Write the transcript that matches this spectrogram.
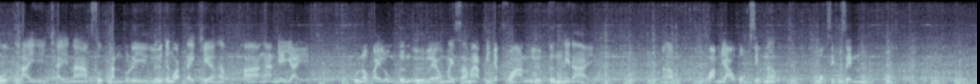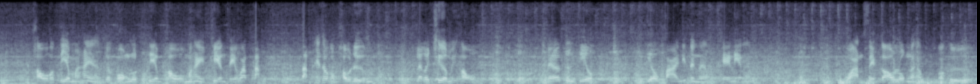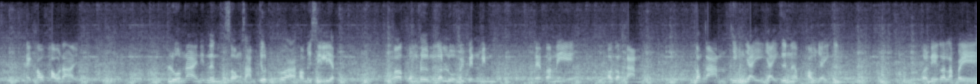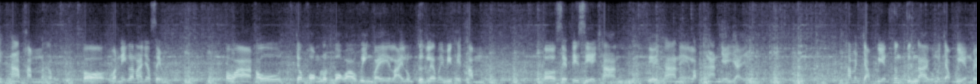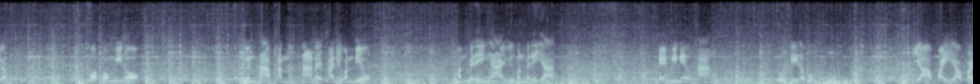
อุทัยชัยนาทสุพรรณบุรี หรือจังหวัดใกล้เคียงครับ ถ้างานใหญ่ ๆ คุณเอาไปลงกึ่งอื่นแล้วไม่สามารถที่จะคว้านหรือกึ่งให้ได้นะครับ ความยาว 60 นะครับ 60 เซนเผาเขาเตรียมมาให้นะเจ้าของรถเตรียมเผามาให้เพียงแต่ว่าตัดตัดให้เท่ากับเผาเดิม แล้วก็เชื่อมให้เขา แล้วก็กึ่งเกลียวเกลียวปลายนิดหนึ่งนะครับแค่นี้นะครับ วานเสร็จก็เอาลงนะครับ ก็คือให้เข้าเผาได้รวมได้นิดหนึ่งสองสามจุด เพราะว่าเขาไม่ซีเรียสเพราะของเดิมนี่ก็รวมไม่เป็นมิลแต่ตอนนี้เขาต้องการต้องการทีมใหญ่ใหญ่ขึ้นนะครับเผาใหญ่ขึ้น ตอนนี้ก็รับไปห้าพันนะครับ ก็วันนี้ก็น่าจะเสร็จ เพราะว่าเขาเจ้าของรถบอกว่าวิ่งไปหลายลงกึกแล้วไม่มีใครทำก็เสร็จที่เสียชาญเสียชาเนี่ยรับงานใหญ่ ๆ ถ้ามันจับเบี่ยงเครื่องกึ่งได้ผมก็จับเบี่ยงไปแล้วถอดป้อมมีดออก เงินห้าพันหาได้ภายในวันเดียว มันไม่ได้ง่ายหรือมันไม่ได้ยาก แค่มีแนวทาง โอเคครับผม ยาวไปยาวไป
